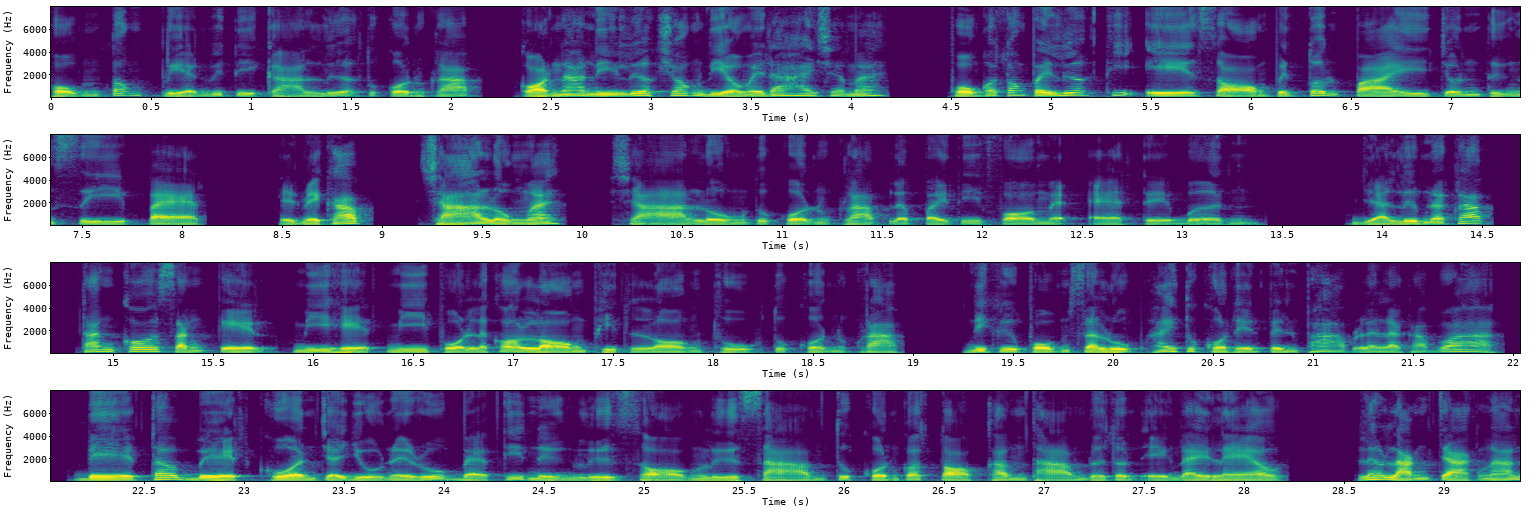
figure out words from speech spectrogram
ผมต้องเปลี่ยนวิธีการเลือกทุกคนครับ ก่อนหน้านี้เลือกช่องเดียวไม่ได้ใช่ไหม ผมก็ต้องไปเลือกที่ A2 เป็นต้นไปจนถึง C8 เห็นไหมครับ ช้าลงไหมช้าลงทุกคนครับ แล้วไปที่ format add table อย่าลืมนะครับ ตั้งข้อสังเกตมีเหตุมีผลแล้วก็ลองผิดลองถูกทุกคนครับ นี่คือผมสรุปให้ทุกคนเห็นเป็นภาพแล้วแหละครับว่า Database ควรจะอยู่ในรูปแบบที่ 1 หรือ 2 หรือ 3 ทุกคนก็ตอบคำถามด้วยตนเองได้แล้ว แล้วหลังจากนั้น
